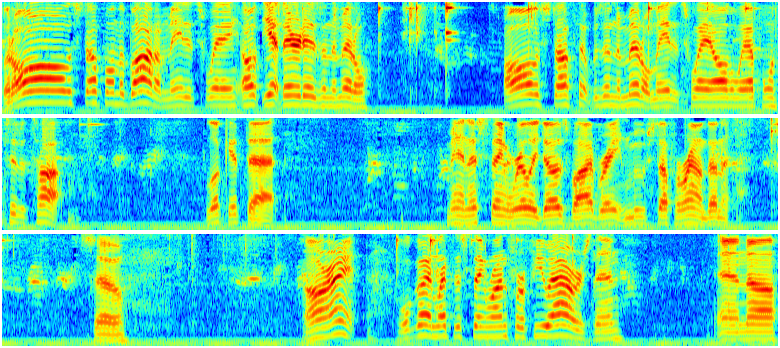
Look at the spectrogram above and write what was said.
but all the stuff on the bottom made its way. Oh, yeah, there it is in the middle. All the stuff that was in the middle made its way all the way up onto the top. Look at that. Man, this thing really does vibrate and move stuff around, doesn't it? So, alright. We'll go ahead and let this thing run for a few hours then. And uh,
